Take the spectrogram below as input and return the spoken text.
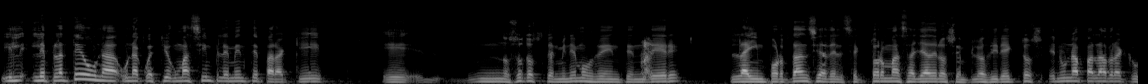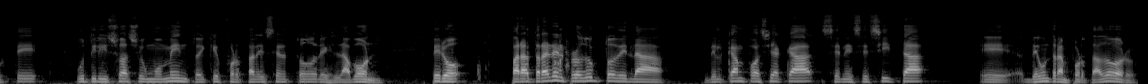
Y le, planteo una, una, cuestión más simplemente para que eh, nosotros terminemos de entender la importancia del sector más allá de los empleos directos en una palabra que usted utilizó hace un momento, hay que fortalecer todo el eslabón. Pero para traer el producto de la, del campo hacia acá se necesita eh, de un transportador.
